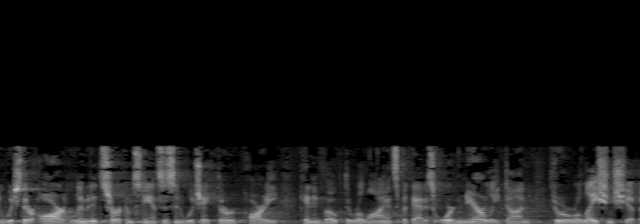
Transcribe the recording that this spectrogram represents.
in which there are limited circumstances in which a third party can invoke the reliance, but that is ordinarily done through a relationship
